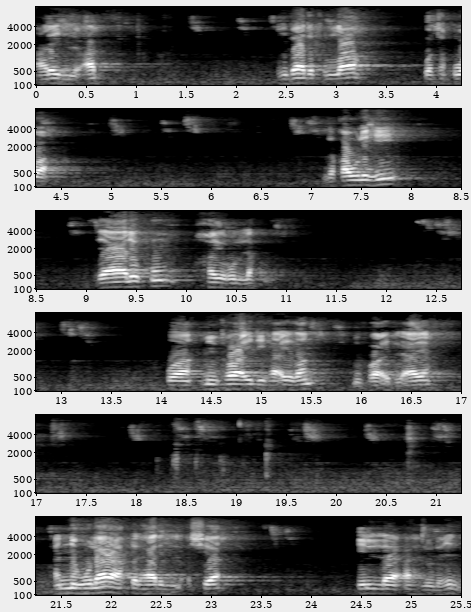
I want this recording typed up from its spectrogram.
عليه العبد عبادة الله وتقواه. لقوله ذلكم خير لكم. ومن فوائدها أيضا من فوائد الآية أنه لا يعقل هذه الأشياء إلا أهل العلم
